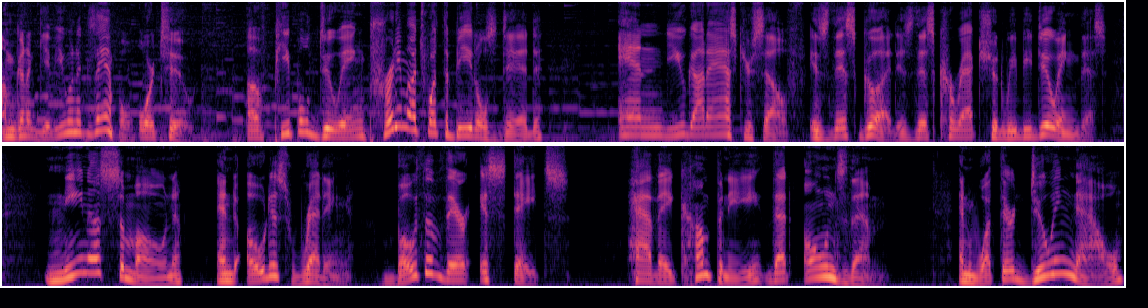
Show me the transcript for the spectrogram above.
I'm going to give you an example or two of people doing pretty much what the Beatles did And you got to ask yourself is this good? Is this correct? Should we be doing this? Nina Simone and Otis Redding, both of their estates have a company that owns them. And what they're doing now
